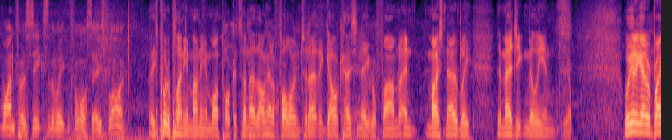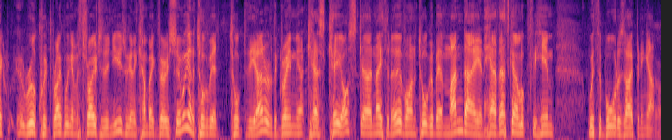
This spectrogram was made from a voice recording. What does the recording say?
one for six the week before. So he's flying. But he's put a plenty of money in my pockets. I know that I'm going to follow him today at the Gold Coast and Eagle Farm, and most notably the Magic Millions. Yep. We're going to go to a break, a real quick break. We're going to throw to the news. We're going to come back very soon. We're going to talk about talk to the owner of the Greenmount Cas kiosk, uh, Nathan Irvine, and talk about Monday and how that's going to look for him with the borders opening up.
